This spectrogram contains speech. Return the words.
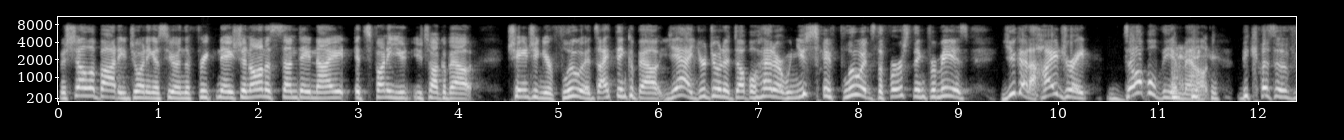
Michelle Abbate joining us here in the Freak Nation on a Sunday night. It's funny you you talk about changing your fluids. I think about yeah, you're doing a double header. When you say fluids, the first thing for me is you got to hydrate double the amount because of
